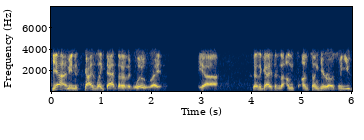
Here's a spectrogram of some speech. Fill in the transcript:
Yeah, I mean, it's guys like that that are the glue, right? Yeah, uh, they're the guys that are the unsung heroes. I mean, you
